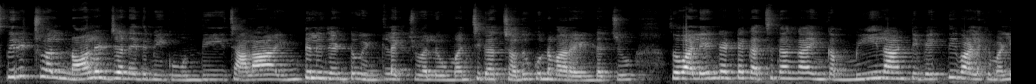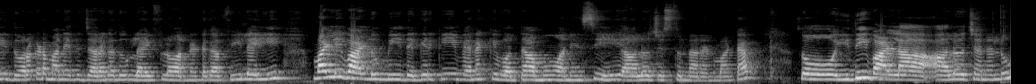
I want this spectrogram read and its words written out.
స్పిరిచువల్ నాలెడ్జ్ అనేది మీకు ఉంది. చాలా ఇంటెలిజెంట్ ఇంటలెక్చువల్ మంచిగా చదువుకున్న వారు ఉండొచ్చు. సో వాళ్ళు ఏంటంటే ఖచ్చితంగా ఇంకా మీలాంటి వ్యక్తి వాళ్ళకి మళ్ళీ దొరకడం అనేది జరగదు లైఫ్లో అన్నట్టుగా ఫీల్ అయ్యి మళ్ళీ వాళ్ళు మీ దగ్గరికి వెనక్కి వద్దాము అనేసి ఆలోచిస్తున్నారనమాట సో ఇది వాళ్ళ ఆలోచనలు.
